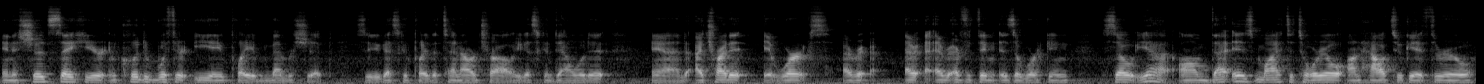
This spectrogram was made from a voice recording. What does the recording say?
and it should say here included with your EA Play membership, so you guys can play the 10-hour trial. You guys can download it, and I tried it. It works. Every, every everything is working. So yeah, um, that is my tutorial on how to get through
